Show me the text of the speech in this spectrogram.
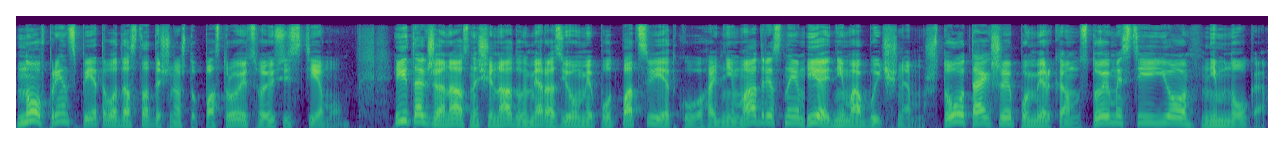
но в принципе этого достаточно, чтобы построить свою систему. И также она оснащена двумя разъемами под подсветку, одним адресным и одним обычным, что также по меркам стоимости ее немного.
